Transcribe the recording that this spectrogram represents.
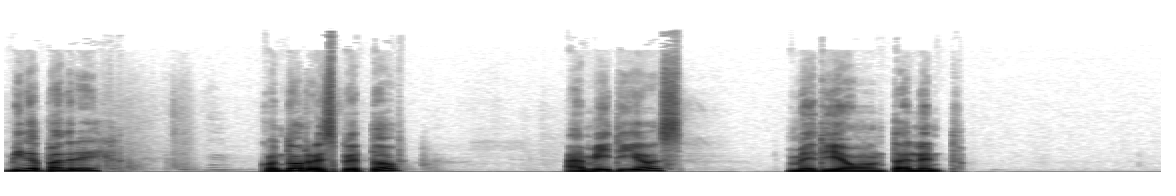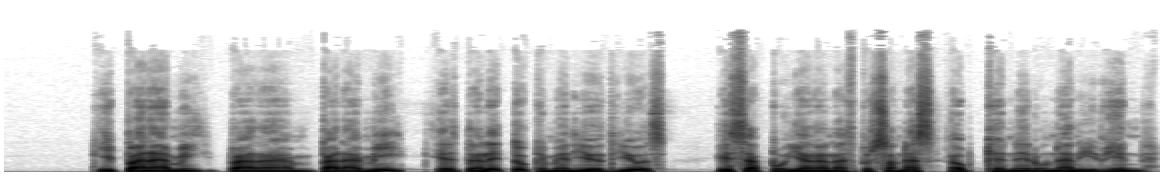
mire padre, con todo respeto, a mí Dios me dio un talento. Y para mí, para, para mí, el talento que me dio Dios es apoyar a las personas a obtener una vivienda.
